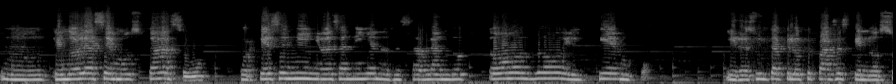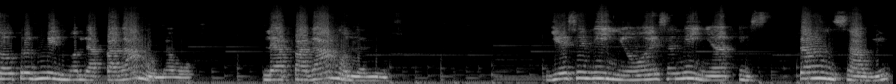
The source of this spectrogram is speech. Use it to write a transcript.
mm, que no le hacemos caso, porque ese niño, esa niña nos está hablando todo el tiempo. Y resulta que lo que pasa es que nosotros mismos le apagamos la voz le apagamos la luz. Y ese niño o esa niña es tan sabio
